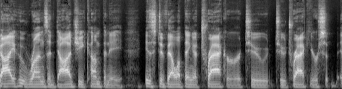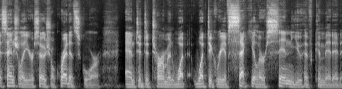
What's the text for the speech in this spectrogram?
guy who runs a dodgy company is developing a tracker to to track your essentially your social credit score and to determine what what degree of secular sin you have committed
